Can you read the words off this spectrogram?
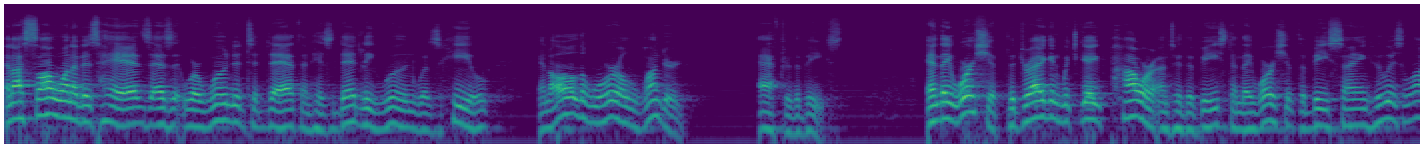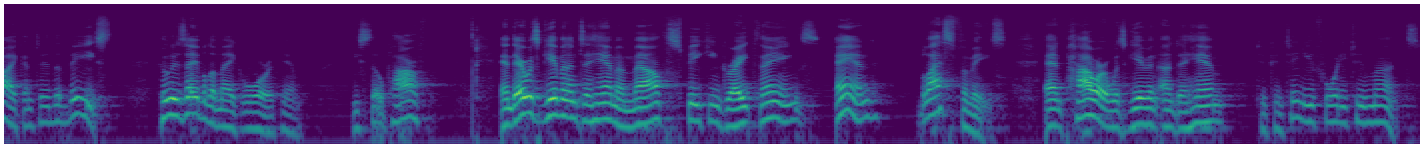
and I saw one of his heads as it were wounded to death, and his deadly wound was healed, and all the world wondered after the beast. And they worshipped the dragon which gave power unto the beast, and they worshipped the beast, saying, Who is like unto the beast? Who is able to make war with him? He's so powerful. And there was given unto him a mouth speaking great things and blasphemies. And power was given unto him to continue 42 months.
